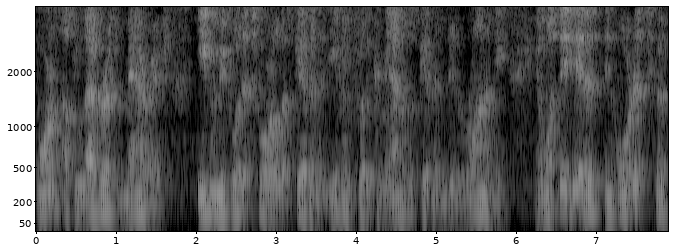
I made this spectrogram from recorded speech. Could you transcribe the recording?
form of levirate marriage, even before the Torah was given, and even before the commandment was given in Deuteronomy. And what they did is, in order to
